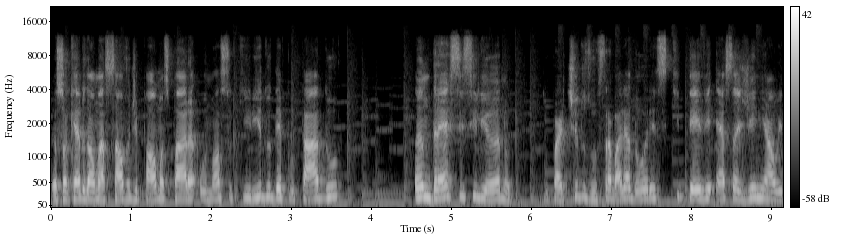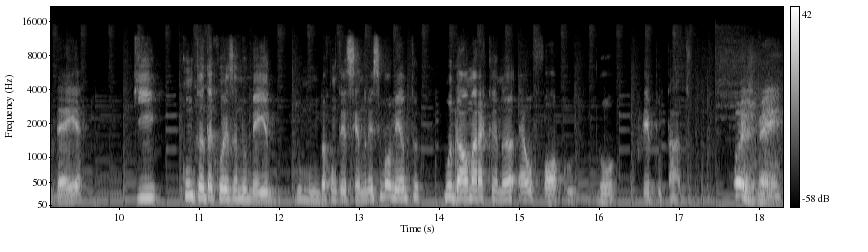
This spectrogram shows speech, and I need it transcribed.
eu só quero dar uma salva de palmas para o nosso querido deputado André Siciliano, do Partido dos Trabalhadores, que teve essa genial ideia que, com tanta coisa no meio do mundo acontecendo nesse momento, mudar o Maracanã é o foco do deputado. Pois bem,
